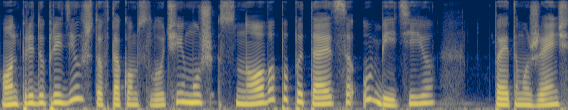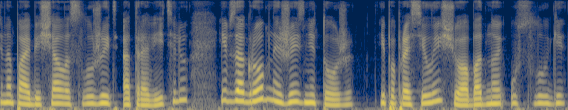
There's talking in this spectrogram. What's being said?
он предупредил, что в таком случае муж снова попытается убить ее. Поэтому женщина пообещала служить отравителю и в загробной жизни тоже, и попросила еще об одной услуге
